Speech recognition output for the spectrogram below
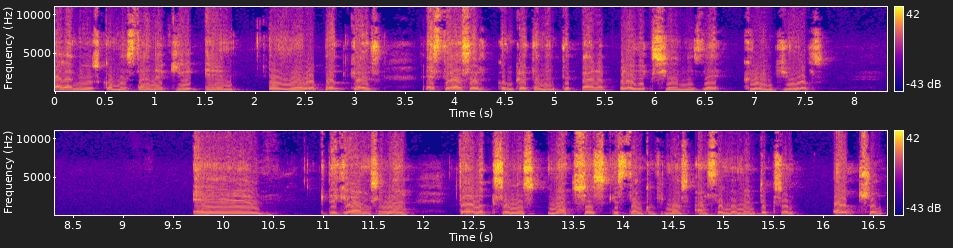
tal amigos? ¿Cómo están? Aquí en un nuevo podcast. Este va a ser concretamente para predicciones de Jewels. Eh, ¿De qué vamos a hablar? Todo lo que son los matches que están confirmados hasta el momento, que son 8.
